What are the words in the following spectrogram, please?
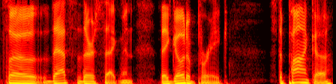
So that's their segment. They go to break. Stepanka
